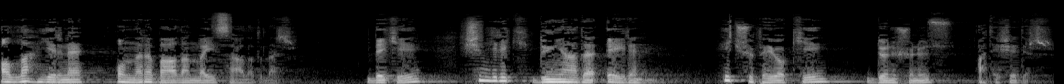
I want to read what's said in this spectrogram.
Allah yerine onlara bağlanmayı sağladılar. De ki, şimdilik dünyada eğlenin. Hiç şüphe yok ki dönüşünüz ateşedir.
